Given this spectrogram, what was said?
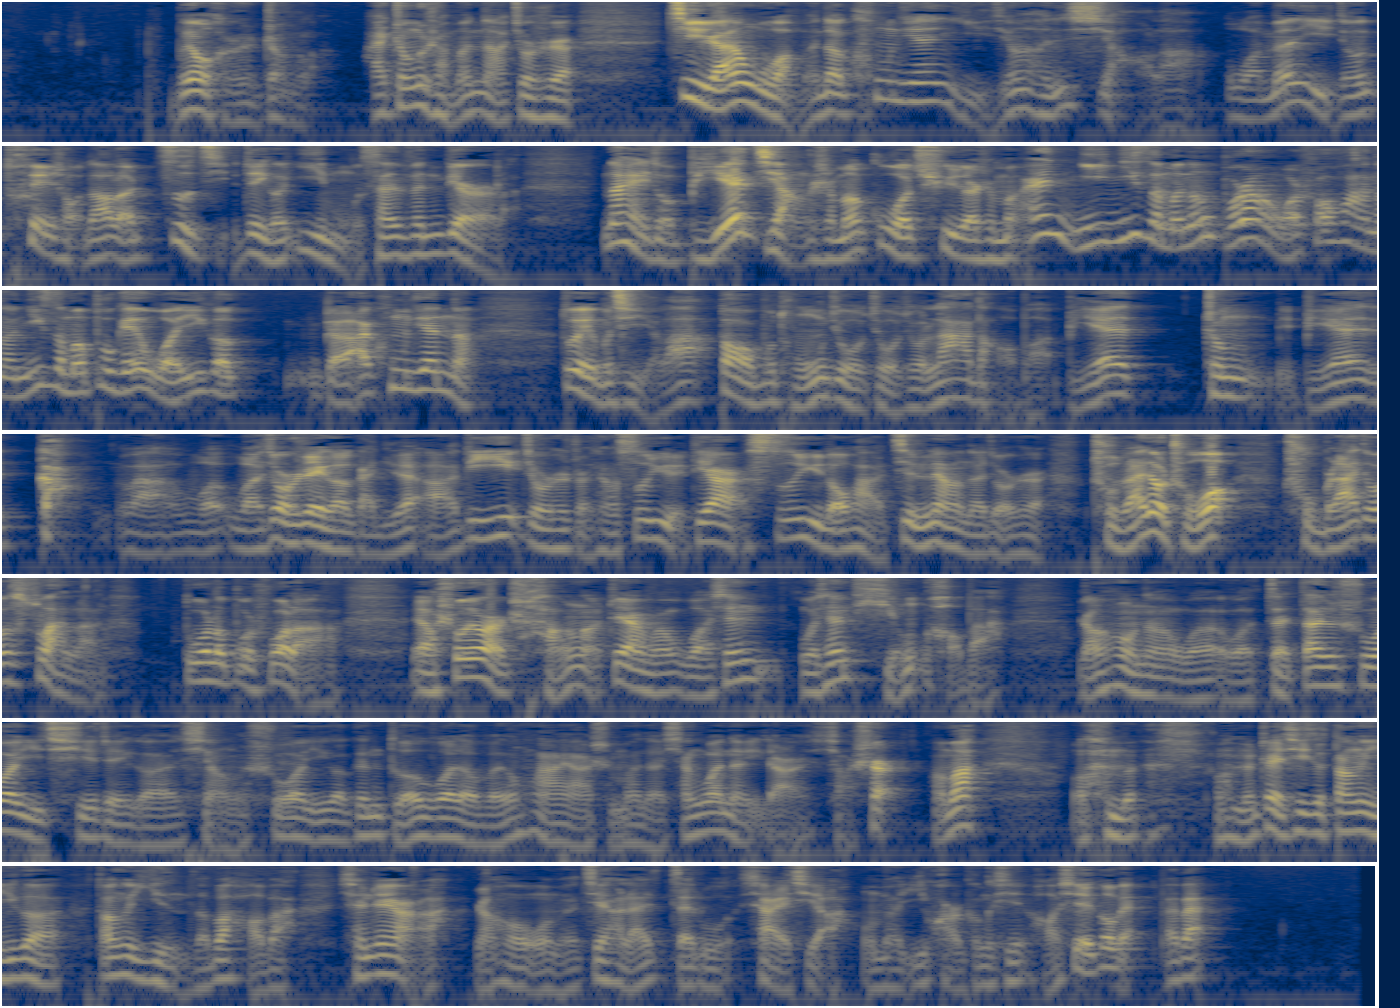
不用和人争了，还争什么呢？就是既然我们的空间已经很小了，我们已经退守到了自己这个一亩三分地儿了，那也就别讲什么过去的什么，哎，你你怎么能不让我说话呢？你怎么不给我一个表达空间呢？对不起了，道不同就就就拉倒吧，别争，别杠，对吧？我我就是这个感觉啊。第一就是转向私域，第二私域的话，尽量的就是处得来就处，处不来就算了，多了不说了啊。要说有点长了，这样吧，我先我先停，好吧？然后呢，我我再单说一期这个，想说一个跟德国的文化呀什么的相关的一点小事儿，好吗？我们我们这期就当一个当个引子吧，好吧，先这样啊，然后我们接下来再录下一期啊，我们一块儿更新，好，谢谢各位，拜拜。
